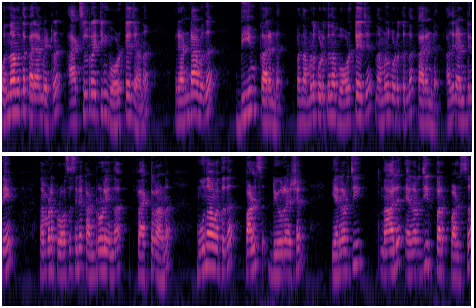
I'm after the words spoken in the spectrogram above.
ഒന്നാമത്തെ പാരാമീറ്റർ ആക്സിലറേറ്റിംഗ് വോൾട്ടേജ് ആണ്. രണ്ടാമത് ബീം കറണ്ട് ഇപ്പം നമ്മൾ കൊടുക്കുന്ന വോൾട്ടേജ് നമ്മൾ കൊടുക്കുന്ന കറണ്ട് അത് രണ്ടിനെയും നമ്മുടെ പ്രോസസ്സിനെ കൺട്രോൾ ചെയ്യുന്ന ഫാക്ടറാണ് മൂന്നാമത്തത് പൾസ് ഡ്യൂറേഷൻ എനർജി നാല് എനർജി പെർ പൾസ്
